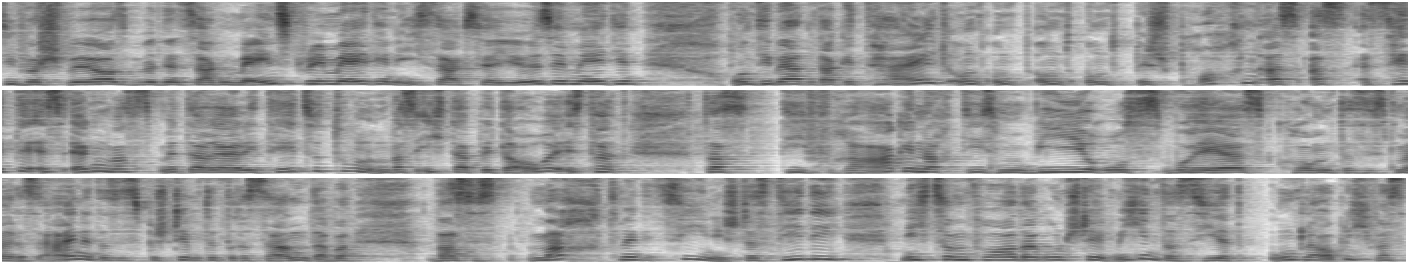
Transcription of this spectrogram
die Verschwörer, würden sagen Mainstream-Medien, ich sage seriös seriöse Medien. Und die werden da geteilt und, und, und, und besprochen, als, als, als hätte es irgendwas mit der Realität zu tun. Und was ich da bedauere, ist halt, dass die Frage nach diesem Virus, woher es kommt, das ist mal das eine, das ist bestimmt interessant, aber was es macht medizinisch, dass die, die nicht so im Vordergrund steht, mich interessiert unglaublich, was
